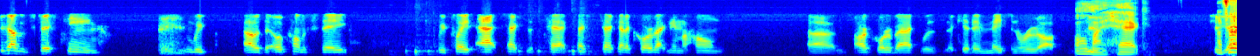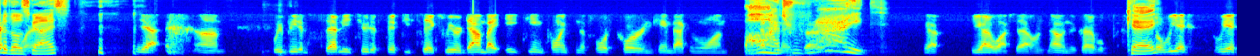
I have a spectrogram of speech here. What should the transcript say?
2015, we I was at Oklahoma State. We played at Texas Tech. Texas Tech had a quarterback named Mahomes. Uh, our quarterback was a kid named Mason Rudolph. Oh, my heck. Two I've heard of those guys. Yeah. Um, we beat them 72 to 56. We were down by 18 points in the fourth quarter and came back and won. Oh, That's that's incredible. right. You got to watch that one. That one's incredible. Okay. So we had we had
